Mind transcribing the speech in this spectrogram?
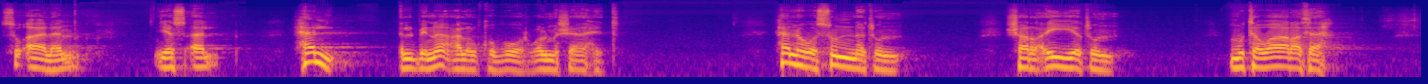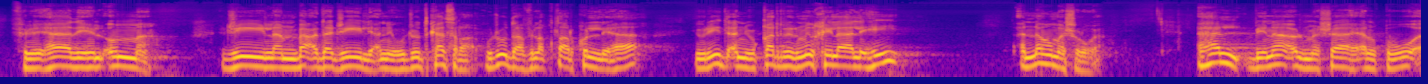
سؤالا يسأل هل البناء على القبور والمشاهد هل هو سنة شرعية متوارثة في هذه الأمة جيلا بعد جيل يعني وجود كثرة وجودها في الأقطار كلها يريد أن يقرر من خلاله أنه مشروع. هل بناء المشاهد القبور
